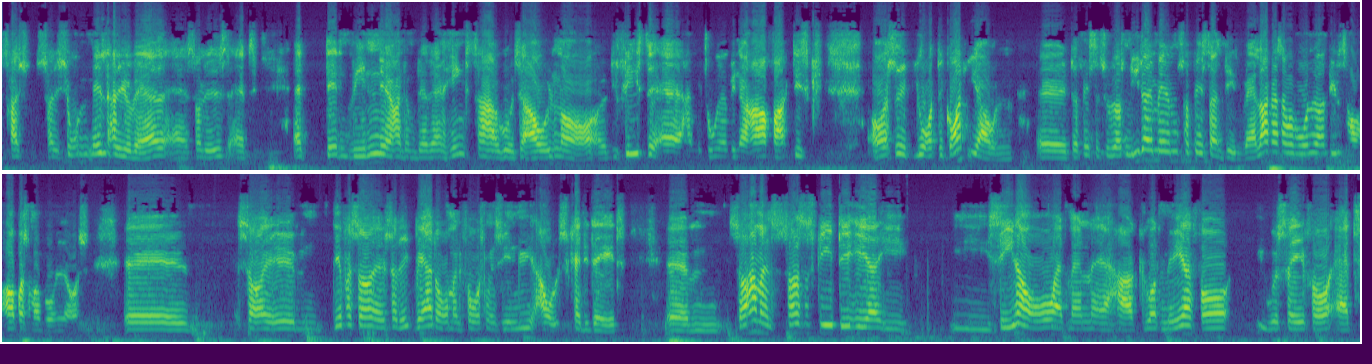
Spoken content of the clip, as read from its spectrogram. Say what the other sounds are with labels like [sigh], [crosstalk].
traditionelt har det jo været at, således, at, at den vindende, om det har været en hængst, har gået til avlen, og de fleste af metoderne har faktisk også gjort det godt i avlen. Øh, der findes selvfølgelig også nitter imellem, så findes der en del valakker, som har vundet, og en del hopper, som har vundet også. Øh, Øhm, så øh, derfor så, så er det ikke hvert år, man får skal man sige, en ny avlskandidat. Øh, så har man så er der så sket det her i, i senere år, at man uh, har gjort mere for i USA for at,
